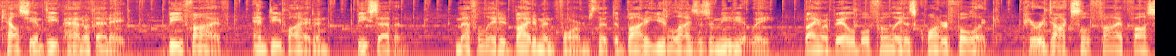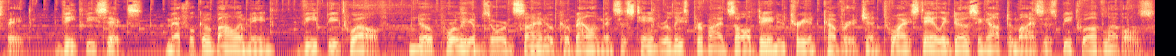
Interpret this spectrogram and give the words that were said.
calcium D-pantothenate, B5, and D-biotin, B7. Methylated vitamin forms that the body utilizes immediately, bioavailable folate is Quatrefolic, pyridoxal 5-phosphate, VP6, methylcobalamin, VP12, no poorly absorbed cyanocobalamin sustained release provides all-day nutrient coverage and twice-daily dosing optimizes B12 levels.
